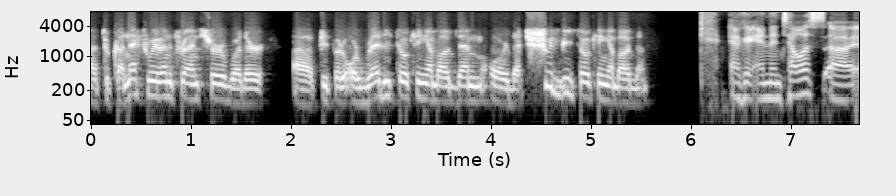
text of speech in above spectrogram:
uh, to connect with influencer, whether uh, people already talking about them or that should be talking about them. Okay, and then tell us uh,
